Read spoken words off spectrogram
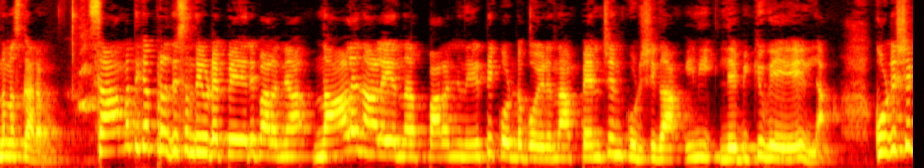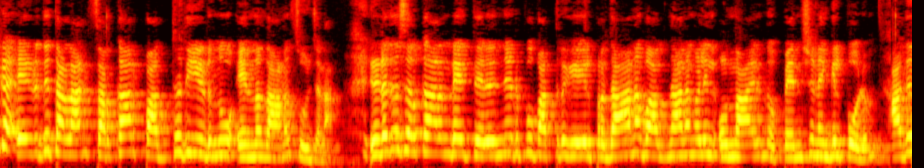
നമസ്കാരം സാമ്പത്തിക പ്രതിസന്ധിയുടെ പേര് പറഞ്ഞ നാളെ നാളെ എന്ന് പറഞ്ഞ് നീട്ടിക്കൊണ്ടുപോയിരുന്ന പെൻഷൻ കുടിശ്ശിക ഇനി ലഭിക്കുകയേയില്ല. കുടിശ്ശിക എഴുതി തള്ളാൻ സർക്കാർ പദ്ധതിയിടുന്നു എന്നതാണ് സൂചന. ഇടത് സർക്കാരിന്റെ തെരഞ്ഞെടുപ്പ് പത്രികയിൽ പ്രധാന വാഗ്ദാനങ്ങളിൽ ഒന്നായിരുന്നു പെൻഷനെങ്കിൽ പോലും അത്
